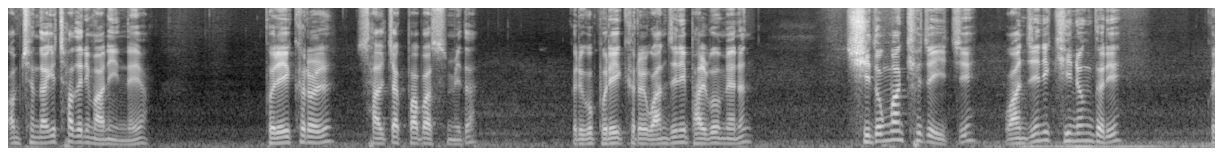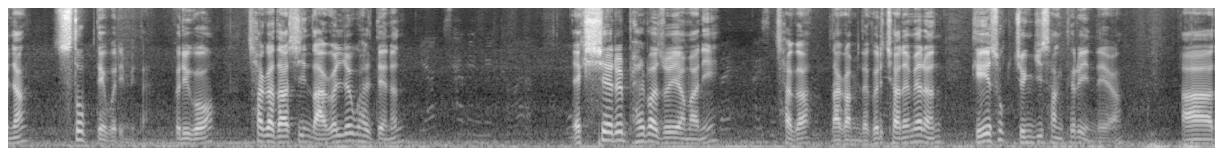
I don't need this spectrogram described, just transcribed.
엄청나게 차들이 많이 있네요. 브레이크를 살짝 밟았습니다. 그리고 브레이크를 완전히 밟으면은 시동만 켜져 있지 완전히 기능들이 그냥 스톱돼 버립니다. 그리고 차가 다시 나가려고 할 때는 약 400m 앞 엑셀을 밟아줘야만이 차가 나갑니다. 그렇지 않으면은 계속 정지 상태로 있네요. 아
